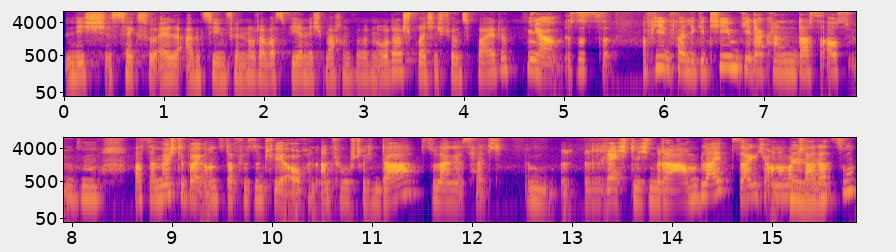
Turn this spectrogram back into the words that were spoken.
nicht sexuell anziehen finden oder was wir nicht machen würden, oder? Spreche ich für uns beide? Ja, es ist auf jeden Fall legitim. Jeder kann das ausüben, was er möchte bei uns. Dafür sind wir ja auch in Anführungsstrichen da, solange es halt im rechtlichen Rahmen bleibt, sage ich auch nochmal klar mhm. dazu.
